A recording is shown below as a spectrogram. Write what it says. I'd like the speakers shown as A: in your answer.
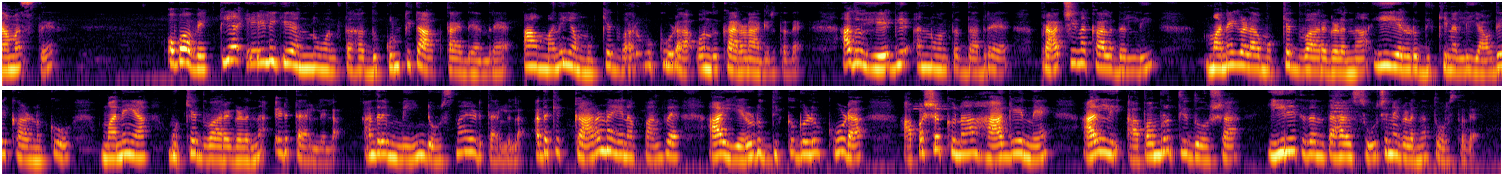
A: ನಮಸ್ತೆ. ಒಬ್ಬ ವ್ಯಕ್ತಿಯ ಏಳಿಗೆ ಅನ್ನುವಂತಹದ್ದು ಕುಂಠಿತ ಆಗ್ತಾ ಇದೆ ಅಂದರೆ ಆ ಮನೆಯ ಮುಖ್ಯ ಮುಖ್ಯದ್ವಾರವೂ ಕೂಡ ಒಂದು ಕಾರಣ ಆಗಿರ್ತದೆ. ಅದು ಹೇಗೆ ಅನ್ನುವಂಥದ್ದಾದರೆ ಪ್ರಾಚೀನ ಕಾಲದಲ್ಲಿ ಮನೆಗಳ ಮುಖ್ಯ ದ್ವಾರಗಳನ್ನು ಈ ಎರಡು ದಿಕ್ಕಿನಲ್ಲಿ ಯಾವುದೇ ಕಾರಣಕ್ಕೂ ಮನೆಯ ಮುಖ್ಯದ್ವಾರಗಳನ್ನು ಇಡ್ತಾ ಇರಲಿಲ್ಲ. ಅಂದರೆ ಮೇನ್ ಡೋರ್ಸ್ನ ಇಡ್ತಾ ಇರಲಿಲ್ಲ. ಅದಕ್ಕೆ ಕಾರಣ ಏನಪ್ಪ ಅಂದರೆ ಆ ಎರಡು ದಿಕ್ಕುಗಳು ಕೂಡ ಅಪಶಕುನ ಹಾಗೇನೆ ಅಲ್ಲಿ ಅಪಮೃತ್ಯು ದೋಷ ಈ ರೀತಿಯಾದಂತಹ ಸೂಚನೆಗಳನ್ನು ತೋರಿಸ್ತದೆ.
